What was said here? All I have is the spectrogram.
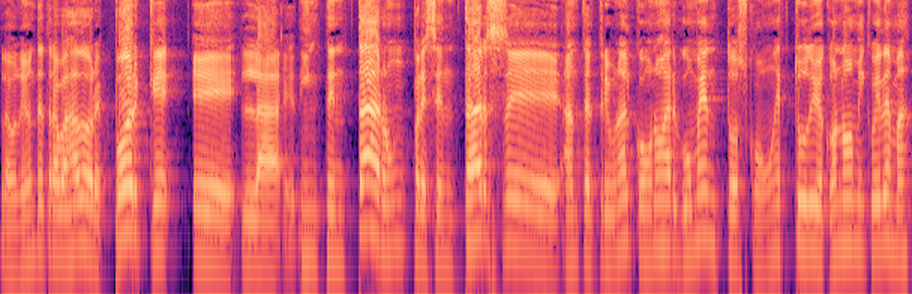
la Unión de Trabajadores, porque eh, la, intentaron presentarse ante el tribunal con unos argumentos, con un estudio económico y demás,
